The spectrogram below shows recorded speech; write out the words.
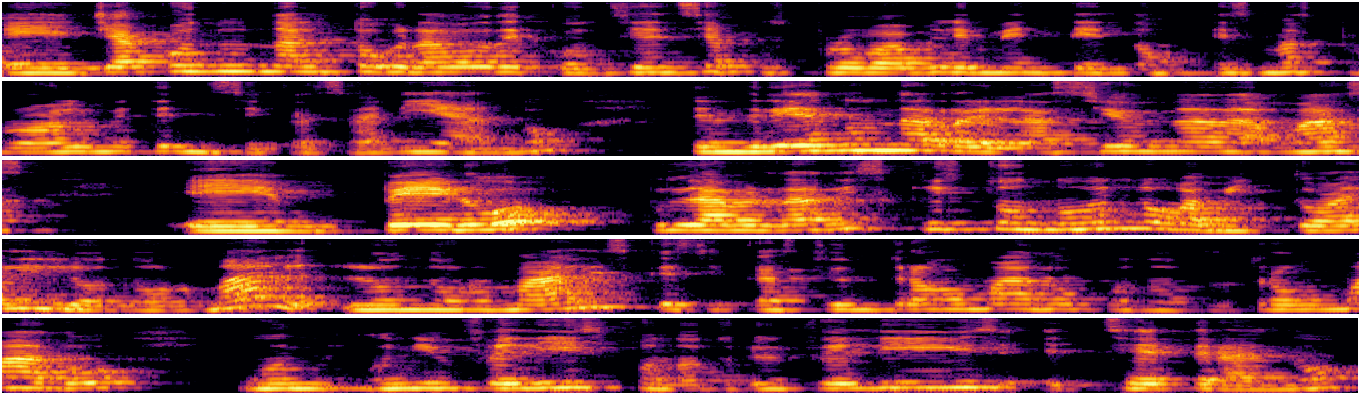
eh, ya con un alto grado de conciencia, pues probablemente no. Es más, probablemente ni se casarían, ¿no? Tendrían una relación nada más. Eh, pero pues, la verdad es que esto no es lo habitual y lo normal. Lo normal es que se case un traumado con otro traumado, un, un, infeliz con otro infeliz, etcétera, ¿no?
